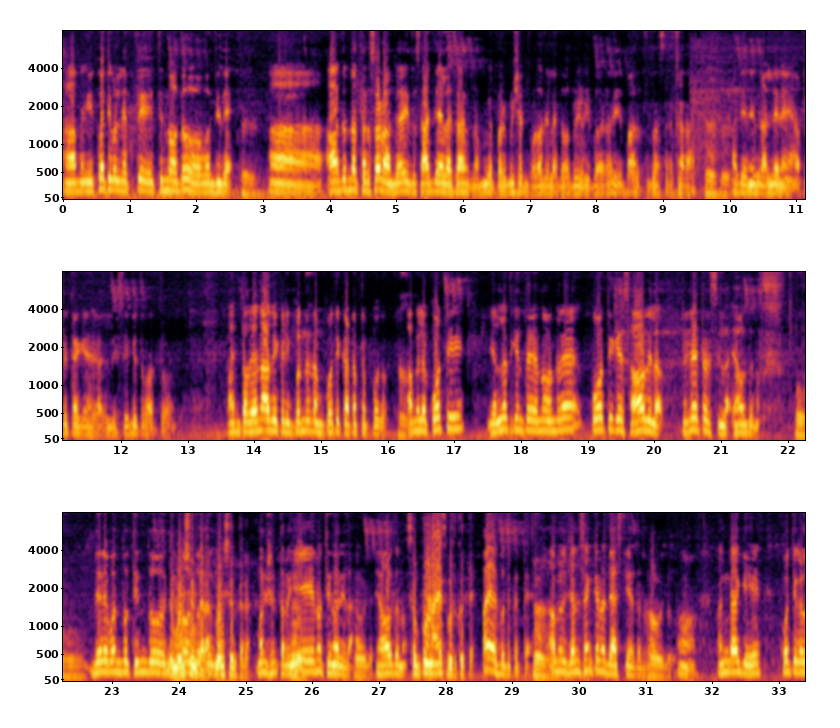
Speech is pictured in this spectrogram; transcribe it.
ಆಮೇಲೆ ಈ ಕೋತಿಗಳನ್ನ ಎತ್ತಿ ತಿನ್ನೋದು ಒಂದಿದೆ. ಆ, ಅದನ್ನ ತರಿಸೋಣ ಅಂದ್ರೆ ಇದು ಸಾಧ್ಯ ಇಲ್ಲ ಸರ್. ನಮಗೆ ಪರ್ಮಿಷನ್ ಕೊಡೋದಿಲ್ಲ. ಇದು ಭಾರತದ ಸರ್ಕಾರ. ಅದೇನಿದ್ರೆ ಅಲ್ಲೇನೆ ಆಫ್ರಿಕಾಗೆ ಅಲ್ಲಿ ಸೀಮಿತವಾದ್ದು ಅಂಥವೇನಾದ್ರು ಈ ಕಡೆಗೆ ಬಂದ್ರೆ ನಮ್ಮ ಕೋತಿ ಕಾಟ ತಪ್ಪೋದು. ಆಮೇಲೆ ಕೋತಿ ಎಲ್ಲದಕ್ಕಿಂತ ಏನು ಅಂದ್ರೆ ಕೋತಿಗೆ ಸಾವಿಲ್ಲ ಪ್ರಿಡೇಟರ್ಸ್ ಇಲ್ಲ ಯಾವುದನ್ನು. ಬೇರೆ ಬಂದು ತಿಂದು ಮನುಷ್ಯನ್ ತರ ಮನುಷ್ಯನ್ ತರ. ಏನೂ ತಿನ್ನೋದಿಲ್ಲ ಯಾವ್ದನ್ನು ಸಂಪೂರ್ಣ ಆಯಾಸ ಬದುಕುತ್ತೆ. ಆಯಾಸ ಬದುಕುತ್ತೆ. ಆಮೇಲೆ ಜನಸಂಖ್ಯೆನೂ ಜಾಸ್ತಿ ಆದ್ರೂ ಹೌದು. ಹಂಗಾಗಿ ಕೋತಿಗಳ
